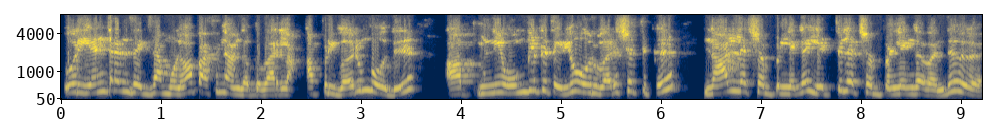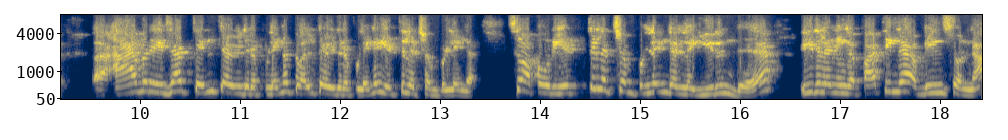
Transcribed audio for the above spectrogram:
ஒரு என்ட்ரன்ஸ் எக்ஸாம் மூலமா பசங்க அங்க வரலாம். அப்படி வரும்போது அப்- நீ உங்களுக்கு தெரியும் ஒரு வருஷத்துக்கு நாலு லட்சம் பிள்ளைங்க எட்டு லட்சம் பிள்ளைங்க வந்து ஆவரேஜா டென்த் எழுதுற பிள்ளைங்க டுவெல்த் எழுதுற பிள்ளைங்க எட்டு லட்சம் பிள்ளைங்க. சோ அப்ப ஒரு எட்டு லட்சம் பிள்ளைங்கள்ல இருந்து இதுல நீங்க பாத்தீங்க அப்படின்னு சொன்னா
